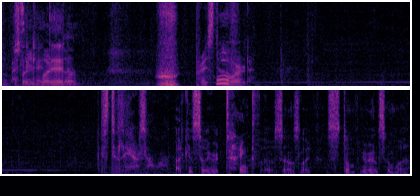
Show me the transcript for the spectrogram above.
Looks think you I did. done. Praise the Oof. Lord. Still hear someone. I can still hear a tank though. Sounds like stomping around somewhere.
